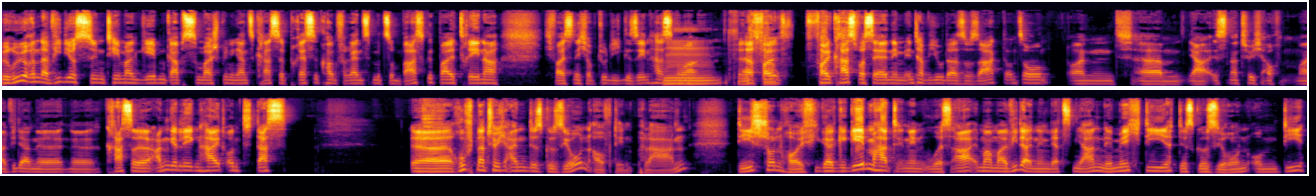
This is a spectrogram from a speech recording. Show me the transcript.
berührender Videos zu dem Thema gegeben. Gab es zum Beispiel eine ganz krasse Pressekonferenz mit so einem Basketballtrainer. Ich weiß nicht, ob du die gesehen hast, mm, äh, voll, voll krass, was er in dem Interview da so sagt und so. Und ähm, ja, ist natürlich auch mal wieder eine, eine krasse Angelegenheit. Und das äh, ruft natürlich eine Diskussion auf den Plan, die es schon häufiger gegeben hat in den USA, immer mal wieder in den letzten Jahren, nämlich die Diskussion um die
